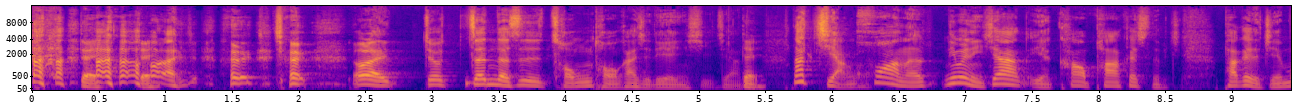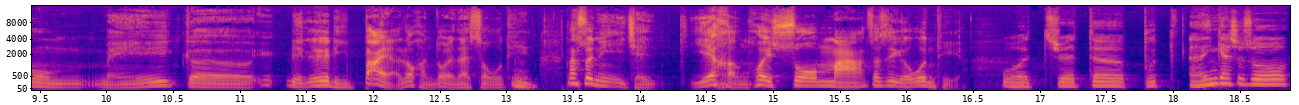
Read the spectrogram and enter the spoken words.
对。对后来就就后来就真的是从头开始练习这样。对。那讲话呢？因为你现在也靠 Podcast 的 Podcast 节目，每一个每个一个礼拜啊，都很多人在收听。嗯、那所以你以前也很会说吗？这是一个问题。我觉得不，呃，应该是说，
